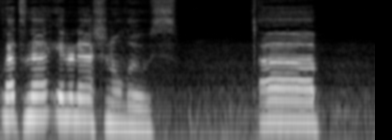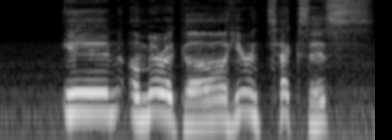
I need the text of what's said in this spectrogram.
That's not international lose. Uh, in America, here in Texas,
